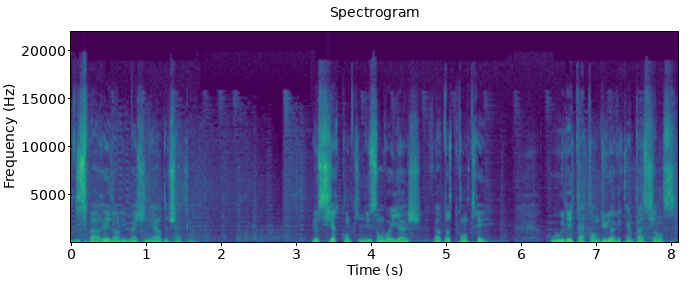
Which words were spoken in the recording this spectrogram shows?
disparaît dans l'imaginaire de chacun. Le cirque continue son voyage vers d'autres contrées, où il est attendu avec impatience,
